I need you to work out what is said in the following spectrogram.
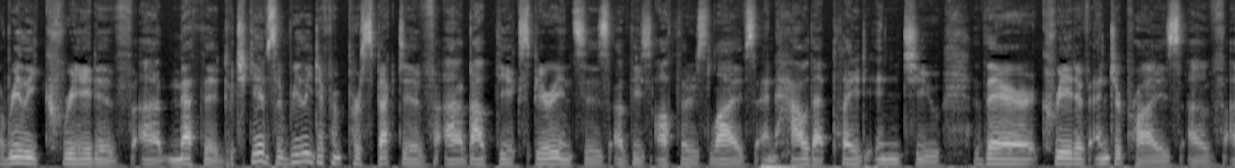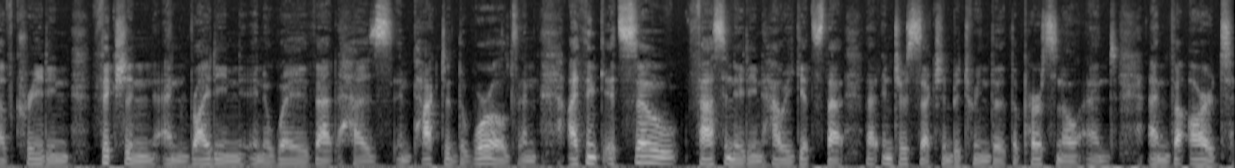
a really creative uh, method, which gives a really different perspective about the experiences of these authors' lives and how that played into their creative enterprise of, of creating fiction and writing in a way that has impacted the world. And I think it's so fascinating how he gets that that intersection between the the personal and and the art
